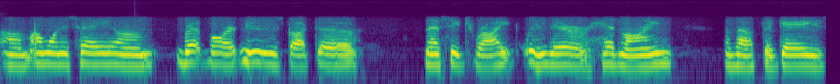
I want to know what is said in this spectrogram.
Um, I want to say um, Breitbart News got the message right in their headline about the gays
